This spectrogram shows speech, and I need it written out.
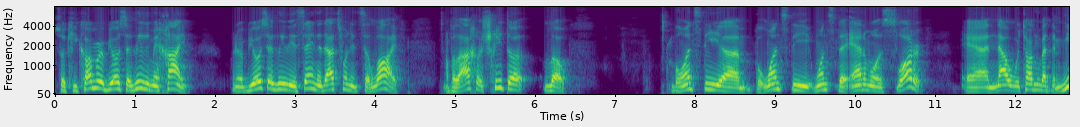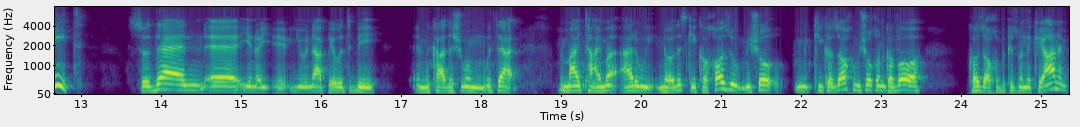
So Kikam Rabbi Yosef Mechayim. When Rabbi Yosef is saying that that's when it's alive. But once the um, but once the once the animal is slaughtered, and now we're talking about the meat, so then uh, you know you, you, would not be able to be a mekadesh woman with that But my timer, how do we know this? Because when the Kianim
